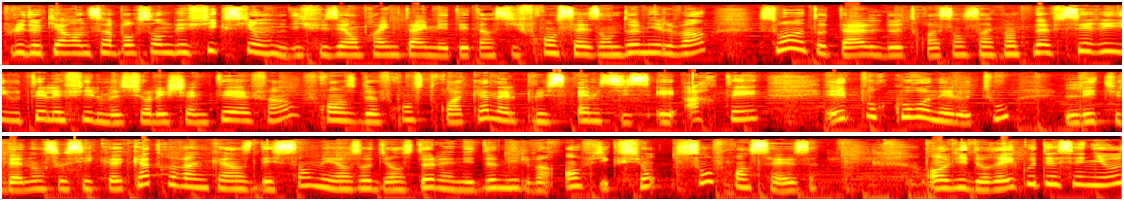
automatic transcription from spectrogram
Plus de 45% des fictions diffusées en prime time étaient ainsi françaises en 2020, soit un total de 359 séries ou téléfilms sur les chaînes TF1, France 2, France 3, Canal+, M6 et Arte. Et pour couronner le tout, l'étude annonce aussi que 95 des 100 meilleures audiences de l'année 2020 en fiction sont françaises. Envie de réécouter ces news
